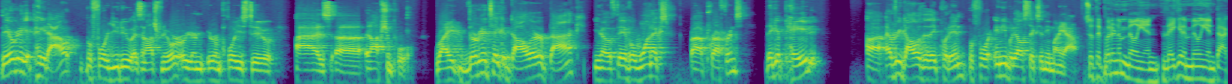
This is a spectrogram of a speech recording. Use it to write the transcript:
they are going to get paid out before you do as an entrepreneur or your your employees do as uh, an option pool, right? They're going to take a dollar back. You know, if they have a one x uh, preference they get paid uh, every dollar that they put in before anybody else takes any money out. So if they put in a million, they get a million back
